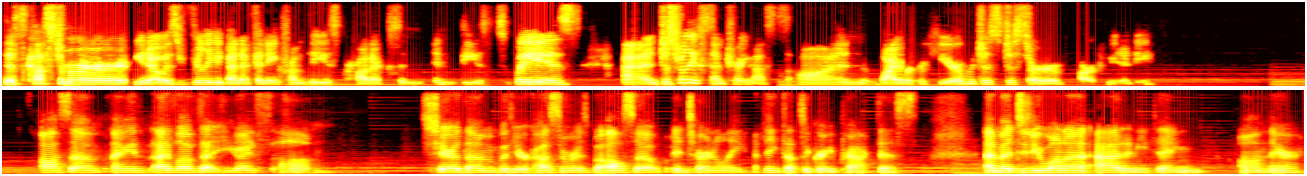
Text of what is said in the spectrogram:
this customer, you know, is really benefiting from these products in, in these ways and just really centering us on why we're here, which is to serve our community. Awesome. I mean, I love that you guys um, share them with your customers, but also internally. I think that's a great practice. Emma, did you want to add anything on there?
